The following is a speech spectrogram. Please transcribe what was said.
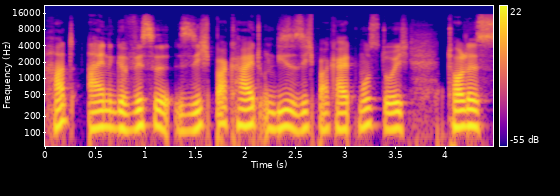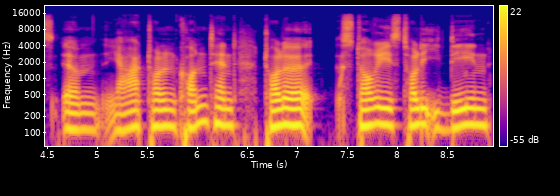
hat eine gewisse Sichtbarkeit und diese Sichtbarkeit muss durch tolles, ähm, ja, tollen Content, tolle Stories, tolle Ideen,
